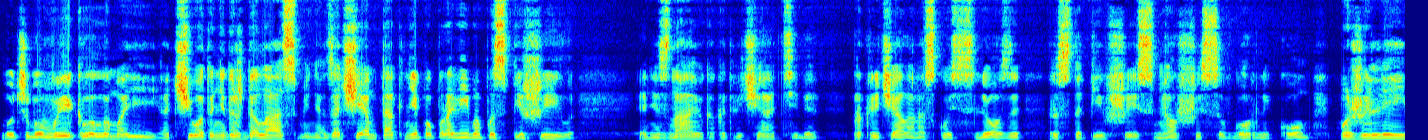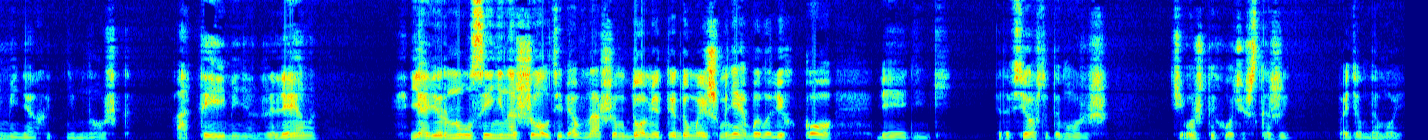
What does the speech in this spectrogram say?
Лучше бы выклала мои, отчего ты не дождалась меня, зачем так непоправимо поспешила? Я не знаю, как отвечать тебе, — прокричала она сквозь слезы, растопившие, смерзшийся в горле ком. Пожалей меня хоть немножко. А ты меня жалела? Я вернулся и не нашел тебя в нашем доме. Ты думаешь, мне было легко? Бедненький, это все, что ты можешь. Чего же ты хочешь, скажи. Пойдем домой.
